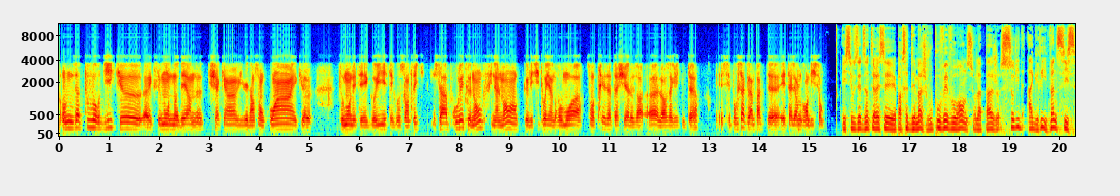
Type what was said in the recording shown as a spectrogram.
On nous a toujours dit que avec ce monde moderne, chacun vivait dans son coin et que tout le monde était égoïste, égocentrique. Ça a prouvé que non, finalement, que les citoyens de Romois sont très attachés à leurs agriculteurs c'est pour ça que l'impact euh, est allé en grandissant. Et si vous êtes intéressé par cette démarche, vous pouvez vous rendre sur la page Solide Agri 26.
